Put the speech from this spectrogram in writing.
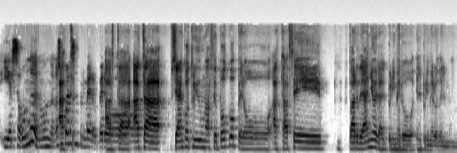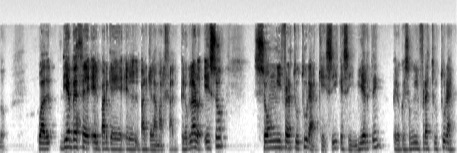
y el segundo del mundo. No sé cuál es el primero, pero. Hasta, se han construido uno hace poco, pero hasta hace un par de años era el primero, el primero del mundo. Diez veces el parque, el parque La Marjal. Pero claro, eso son infraestructuras que sí, que se invierten, pero que son infraestructuras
